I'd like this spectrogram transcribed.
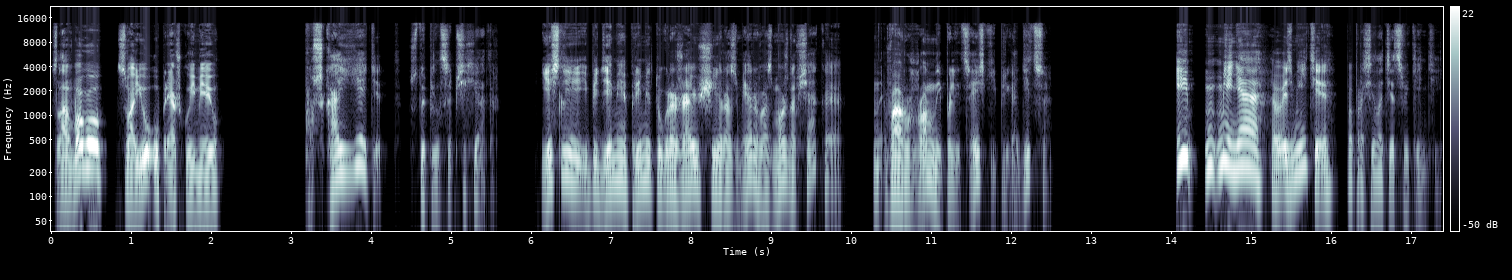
Слава богу, свою упряжку имею. — Пускай едет, — вступился психиатр. — Если эпидемия примет угрожающие размеры, возможно, всякое. Вооруженный полицейский пригодится. — И меня возьмите, — попросил отец Викентий.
